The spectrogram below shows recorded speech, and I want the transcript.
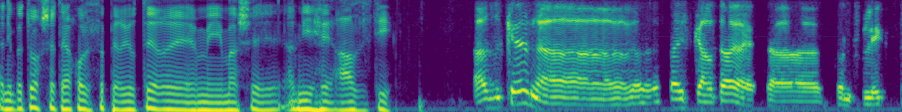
אני בטוח שאתה יכול לספר יותר ממה שאני העזתי. אז כן, אתה הזכרת את הקונפליקט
